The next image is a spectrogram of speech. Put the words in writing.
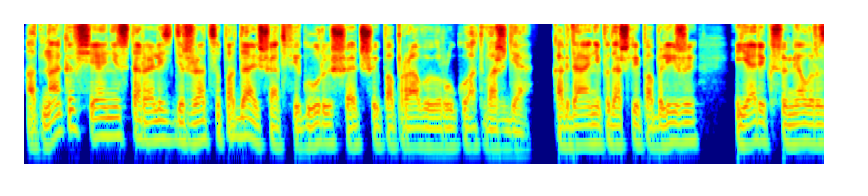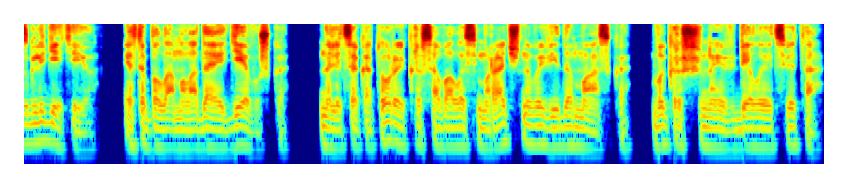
Однако все они старались держаться подальше от фигуры, шедшей по правую руку от вождя. Когда они подошли поближе, Ярик сумел разглядеть ее. Это была молодая девушка, на лице которой красовалась мрачного вида маска, выкрашенная в белые цвета.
